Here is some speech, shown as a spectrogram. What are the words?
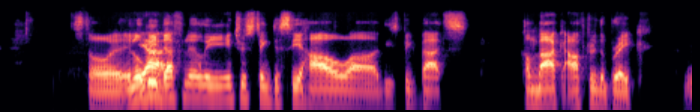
So it'll Yeah. be definitely interesting to see how uh, these big bats come back after the break.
